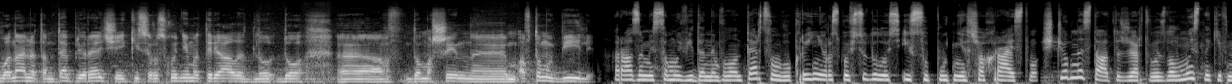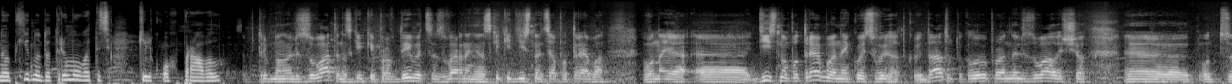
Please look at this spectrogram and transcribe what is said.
Банально там теплі речі, якісь розходні матеріали до, до, е, до машин, е, автомобілі. Разом із самовідданим волонтерством в Україні розповсюдилось і супутнє шахрайство. Щоб не стати жертвою зловмисників, необхідно дотримуватись кількох правил. Потрібно аналізувати, наскільки правдиве це звернення, наскільки дійсно ця потреба вона є е, дійсно потребою, а не якоюсь вигадкою. Да? Тобто, коли ви проаналізували, що е, от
